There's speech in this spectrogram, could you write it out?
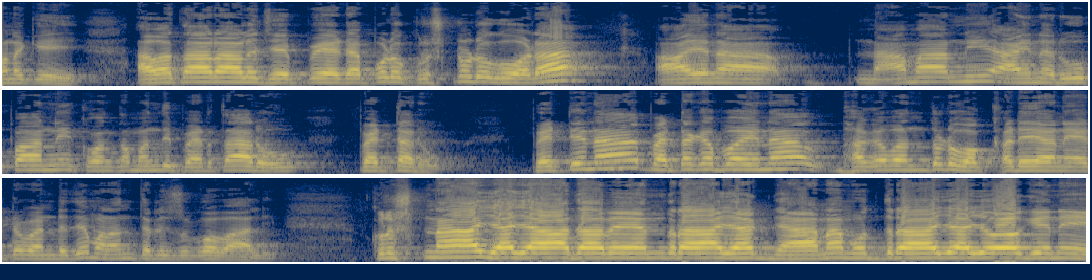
మనకి అవతారాలు చెప్పేటప్పుడు కృష్ణుడు కూడా ఆయన నామాన్ని ఆయన రూపాన్ని కొంతమంది పెడతారు పెట్టరు. పెట్టినా పెట్టకపోయినా భగవంతుడు ఒక్కడే అనేటువంటిది మనం తెలుసుకోవాలి. కృష్ణాయ యాదవేంద్రాయ జ్ఞానముద్రాయ యోగిని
